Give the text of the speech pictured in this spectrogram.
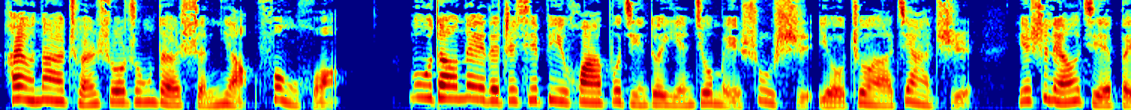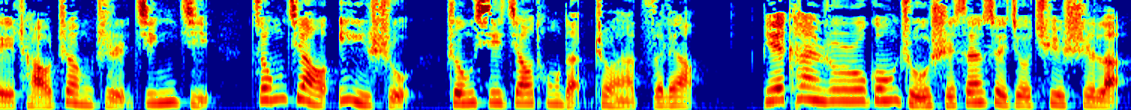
还有那传说中的神鸟凤凰。墓道内的这些壁画不仅对研究美术史有重要价值。也是了解北朝政治、经济、宗教、艺术、中西交通的重要资料。别看如如公主十三岁就去世了，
